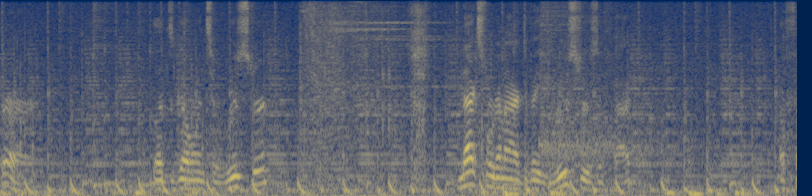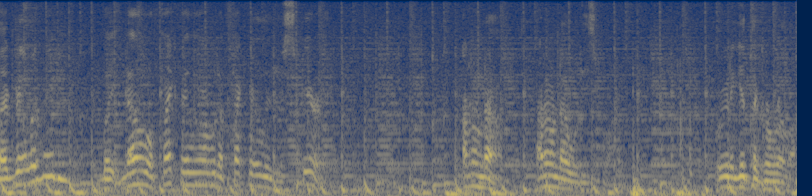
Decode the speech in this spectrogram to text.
Sure. Let's go into Rooster. Next, we're going to activate Rooster's effect. Effect Veiler, maybe? But no, Effect Veiler would Effect Veiler to Spirit. I don't know. I don't know what he's playing. We're going to get the Gorilla.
